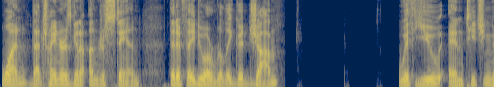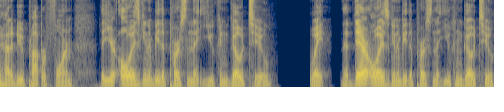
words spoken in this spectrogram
One, that trainer is going to understand that if they do a really good job with you and teaching you how to do proper form, that you're always going to be the person that you can go to. Wait, that they're always going to be the person that you can go to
